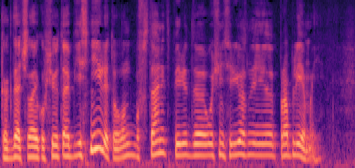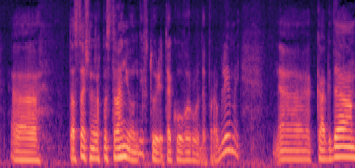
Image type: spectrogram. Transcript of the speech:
когда человеку все это объяснили, то он встанет перед э, очень серьезной проблемой. А, достаточно распространенной в Торе такого рода проблемой. Когда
